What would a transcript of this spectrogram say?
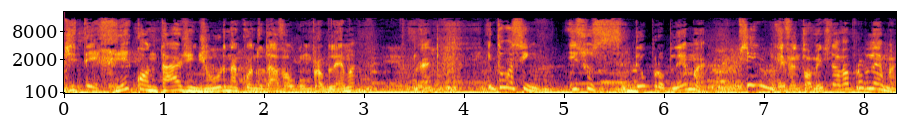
De ter recontagem de urna quando dava algum problema, né? Então, assim, isso deu problema? Sim, eventualmente dava problema.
